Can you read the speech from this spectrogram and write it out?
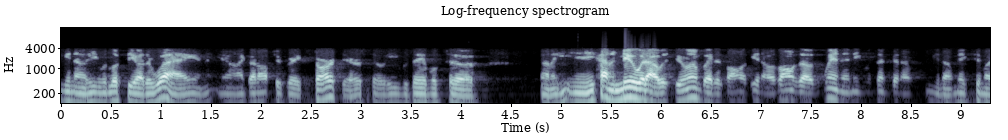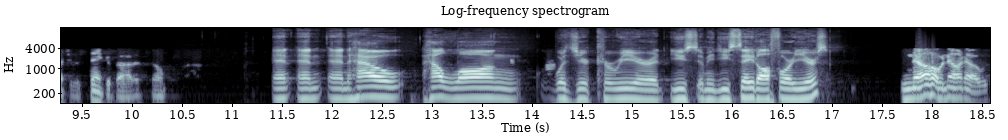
you know, he would look the other way, and you know, I got off to a great start there, so he was able to. I mean, he, he kind of knew what I was doing, but as long as you know, as long as I was winning, he wasn't going to, you know, make too much of a stink about it. So, and and and how how long was your career at you? I mean, you stayed all four years. No, no, no. It was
